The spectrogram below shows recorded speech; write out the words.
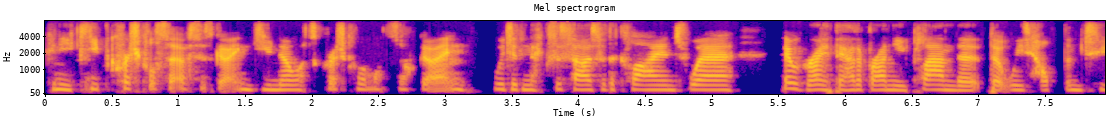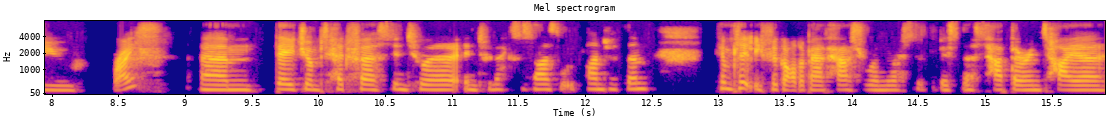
Can you keep critical services going? Do you know what's critical and what's not going? We did an exercise with a client where they were great. They had a brand new plan that, that we'd helped them to write um, they jumped headfirst into a into an exercise that we planned with them. Completely forgot about how to run the rest of the business. Had their entire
